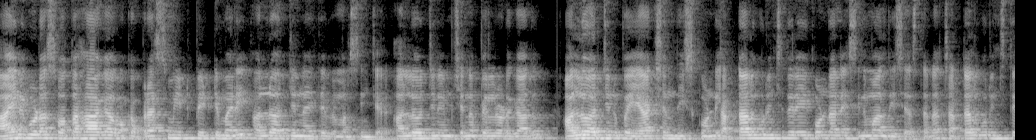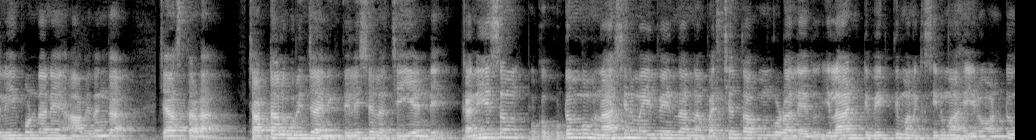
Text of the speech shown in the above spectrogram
ఆయన కూడా స్వతహాగా ఒక ప్రెస్ మీట్ పెట్టి మరీ అల్లు అర్జున్ అయితే విమర్శించారు. అల్లు అర్జున్ ఏం చిన్నపిల్లడు కాదు. అల్లు అర్జున్ పై యాక్షన్ తీసుకోండి. చట్టాల గురించి తెలియకుండానే సినిమాలు తీసేస్తాడా? చట్టాల గురించి తెలియకుండానే ఆ విధంగా చేస్తాడా? చట్టాల గురించి ఆయనకి తెలిసేలా చేయండి కనీసం ఒక కుటుంబం నాశనం అయిపోయిందన్న పశ్చాత్తాపం కూడా లేదు. ఇలాంటి వ్యక్తి మనకి సినిమా హీరో అంటూ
